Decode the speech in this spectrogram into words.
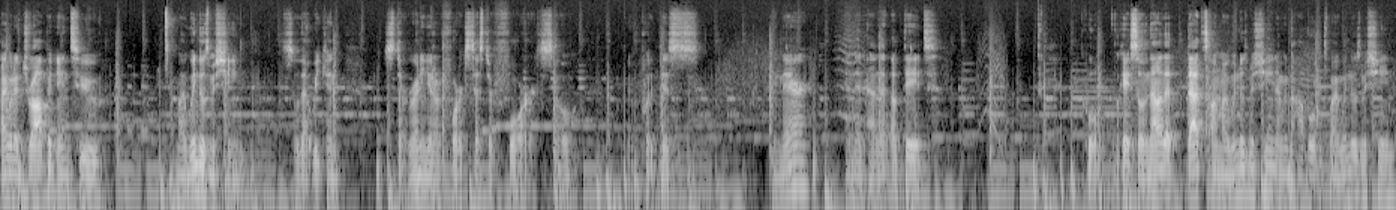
I'm going to drop it into my Windows machine so that we can start running it on Forex Tester 4. So gonna put this in there and then have that update. Cool. Okay, so now that that's on my Windows machine, I'm gonna hop over to my Windows machine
